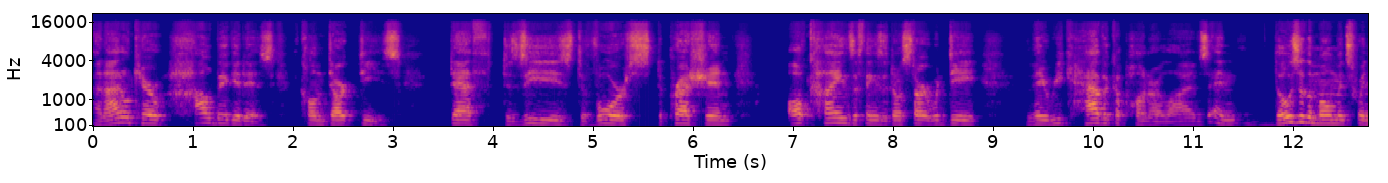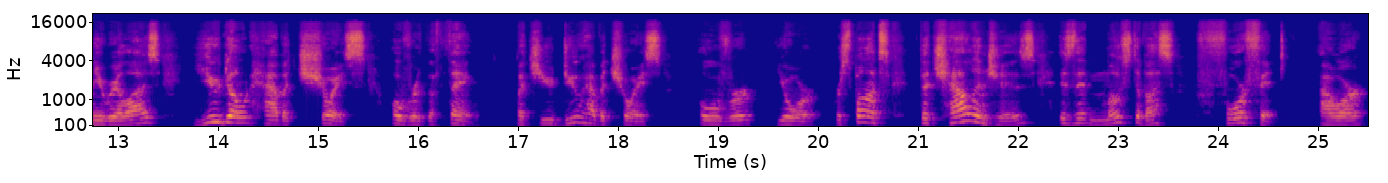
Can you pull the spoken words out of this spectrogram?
And I don't care how big it is, I call them dark D's death, disease, divorce, depression, all kinds of things that don't start with D. They wreak havoc upon our lives. And those are the moments when you realize you don't have a choice over the thing, but you do have a choice over your response. The challenge is, is that most of us forfeit our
